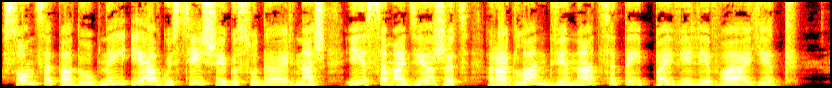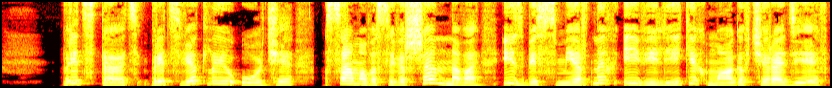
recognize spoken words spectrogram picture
солнцеподобный и августейший государь наш и самодержец Раглан XII повелевает. Предстать пред светлые очи самого совершенного из бессмертных и великих магов-чародеев,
